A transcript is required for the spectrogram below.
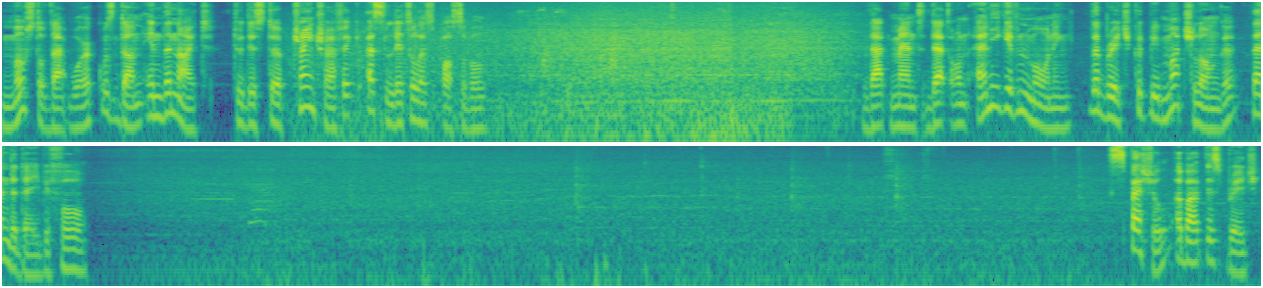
Most of that work was done in the night to disturb train traffic as little as possible. That meant that on any given morning the bridge could be much longer than the day before. Special about this bridge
